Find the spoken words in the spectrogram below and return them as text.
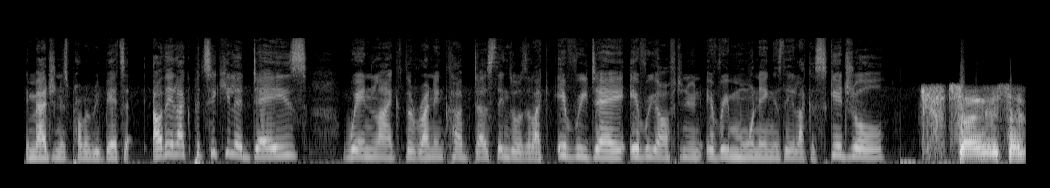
imagine is probably better. Are there like particular days when like the running club does things or is it like every day, every afternoon, every morning? Is there like a schedule? So, so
